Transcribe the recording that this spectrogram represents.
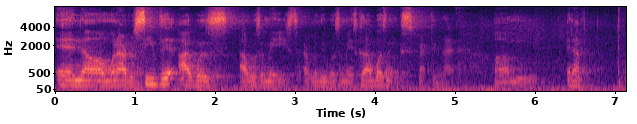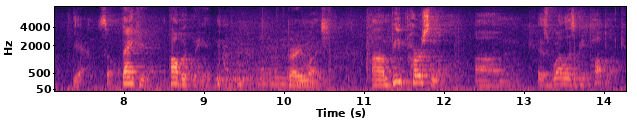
and um, when I received it, I was I was amazed. I really was amazed because I wasn't expecting that. Um, and I've, yeah. So thank you publicly, very much. Um, be personal um, as well as be public.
